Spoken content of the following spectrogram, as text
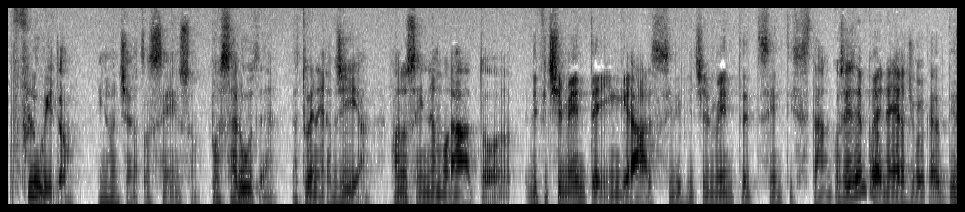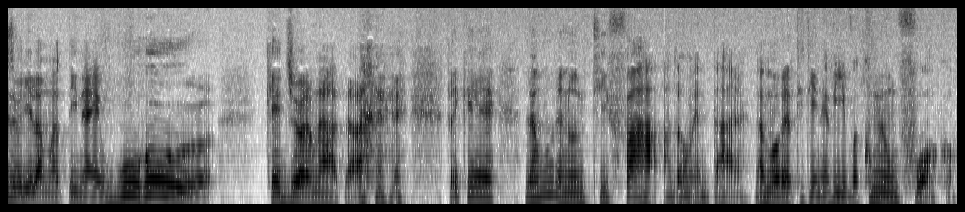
fluido in un certo senso, la tua salute, la tua energia. Quando sei innamorato, difficilmente ingrassi, difficilmente ti senti stanco, sei sempre energico, quando ti svegli la mattina e woohoo! Che giornata! Perché l'amore non ti fa addormentare, l'amore ti tiene vivo, è come un fuoco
